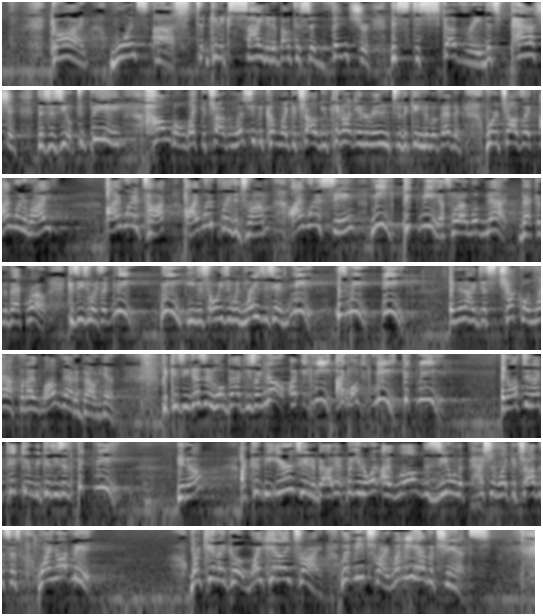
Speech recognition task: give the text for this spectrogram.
God wants us to get excited about this adventure, this discovery, this passion, this zeal. To be humble like a child. Unless you become like a child, you cannot enter into the kingdom of heaven. Where a child's like, I want to ride. I want to talk. I want to play the drum. I want to sing. Me. Pick me. That's what I love Matt back in the back row. Because he's always like, me. Me. He just always would raise his hands. Me. It's me. Me. And then I just chuckle and laugh, but I love that about him. Because he doesn't hold back. He's like, no, I, me, I want me, pick me. And often I pick him because he says, pick me. You know? I could be irritated about it, but you know what? I love the zeal and the passion like a child that says, why not me? Why can't I go? Why can't I try? Let me try. Let me have a chance.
